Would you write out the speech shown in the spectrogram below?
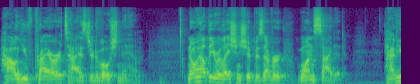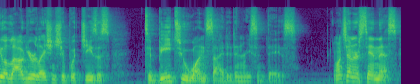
how you've prioritized your devotion to Him? No healthy relationship is ever one sided. Have you allowed your relationship with Jesus to be too one sided in recent days? I want you to understand this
